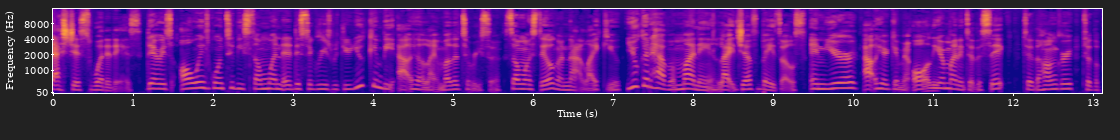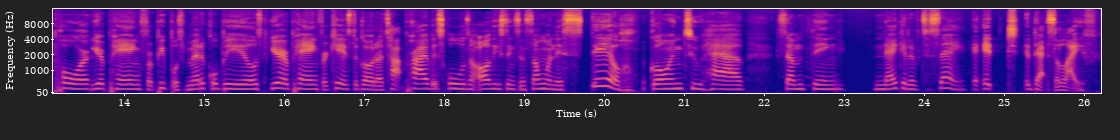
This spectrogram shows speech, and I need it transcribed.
That's just what it is. There is always going to be someone that disagrees with you. You can be out here like Mother Teresa. Someone's still gonna not like you. You could have a money like Jeff Bezos, and you're out here giving all your money to the sick, to the hungry, to the poor. You're paying for people's medical bills. You're paying for kids to go to top private schools and all these things. And someone is still going to have something negative to say. It, it that's a life.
